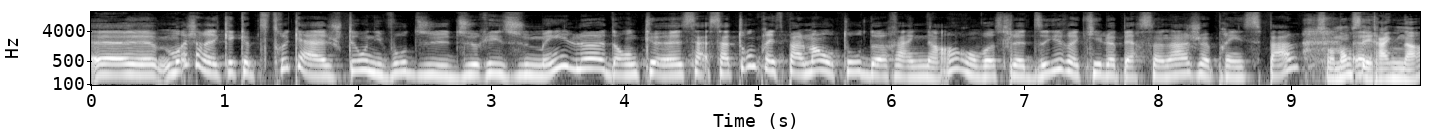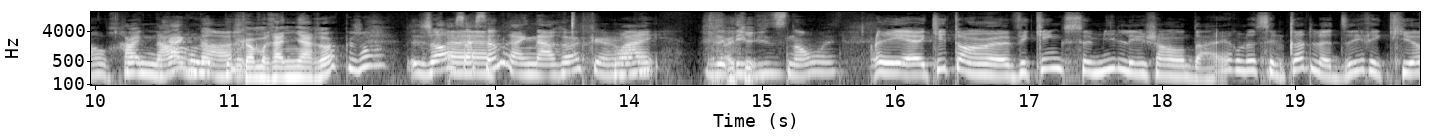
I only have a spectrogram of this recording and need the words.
Euh, moi, j'aurais quelques petits trucs à ajouter au niveau du, du résumé. Là. Donc, euh, ça, ça tourne principalement autour de Ragnar, on va se le dire, qui est le personnage principal. son nom c'est Ragnar. Ragnar. Ragnar. Comme Ragnarok genre? Genre, ça Euh, sonne Ragnarok. euh, Ouais. Le Ok. début du nom, ouais. et euh, qui est un euh, viking semi-légendaire, là, c'est le cas de le dire, et qui a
